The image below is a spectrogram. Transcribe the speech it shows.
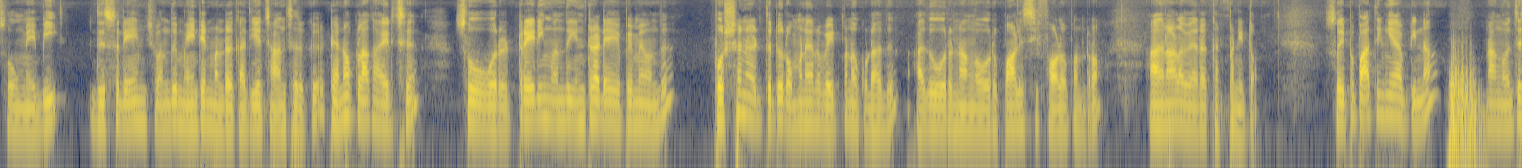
ஸோ மேபி திஸ் ரேஞ்ச் வந்து மெயின்டைன் பண்ணுறதுக்கு அதிக சான்ஸ் இருக்குது டென் ஓ கிளாக் ஆயிடுச்சு ஸோ ஒரு ட்ரேடிங் வந்து இன்ட்ராடே எப்பயுமே வந்து பொஷன் எடுத்துகிட்டு ரொம்ப நேரம் வெயிட் பண்ணக்கூடாது. அது ஒரு நாங்கள் ஒரு பாலிசி ஃபாலோ பண்ணுறோம் அதனால் வேறு கட் பண்ணிட்டோம். ஸோ இப்போ பார்த்தீங்க அப்படின்னா நாங்கள் வந்து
